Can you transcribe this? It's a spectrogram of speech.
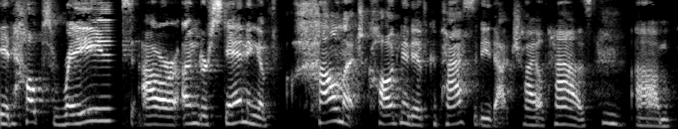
it helps raise our understanding of how much cognitive capacity that child has. Mm. Um,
